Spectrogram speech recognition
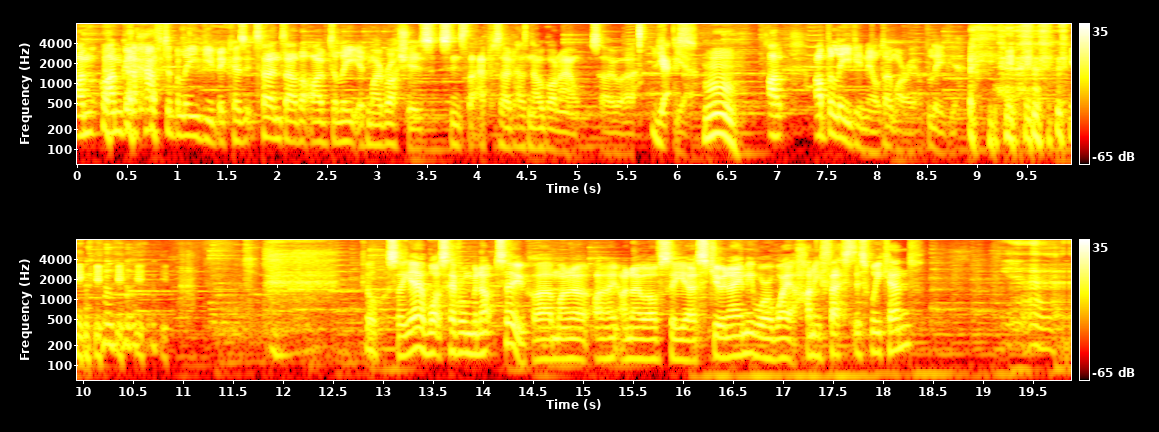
I'm I'm gonna have to believe you because it turns out that I've deleted my rushes since that episode has now gone out. So uh, Yes. yeah, Hmm. I'll, I'll believe you, Neil. Don't worry, I'll believe you. Cool. So yeah, what's everyone been up to? Um, I know, I, I know obviously uh, Stu and Amy were away at Honeyfest this weekend. Yeah.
